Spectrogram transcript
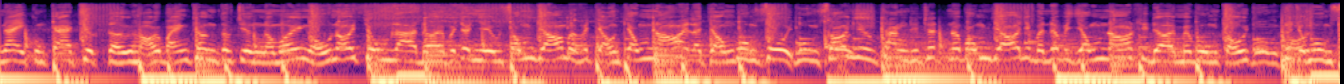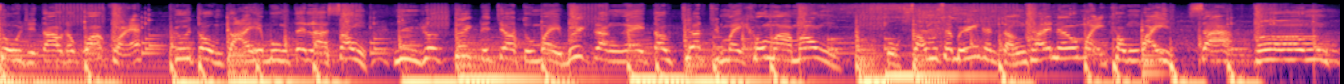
này còn ca trực tự hỏi bản thân tao chừng nào mới ngủ. Nói chung là đời phải cho nhiều sóng gió Mày phải chọn chống nó hay là chọn buông xuôi. Buông xối nhiều thằng thì thích nó bóng gió Nhưng mà nếu mày giống nó thì đời mày buồn tuổi Nếu chọn buông xuôi thì tao đã quá khỏe. Cứ tồn tại hay buông tay là xong. Nhưng rất tiếc để cho tụi mày biết rằng Ngày tao chết thì mày không mà mong Cuộc sống sẽ biến thành tận thế nếu mày không bay xa hơn.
